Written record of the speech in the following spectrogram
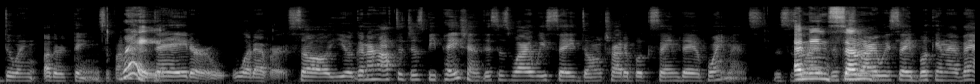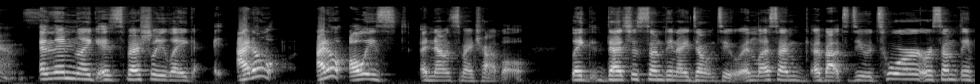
doing other things if I'm on Right. a date or whatever. So you're gonna have to just be patient. This is why we say don't try to book same day appointments. This is I why, mean, this some- is why we say book in advance. and then like especially like I don't I don't always announce my travel. Like that's just something I don't do unless I'm about to do a tour or something.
